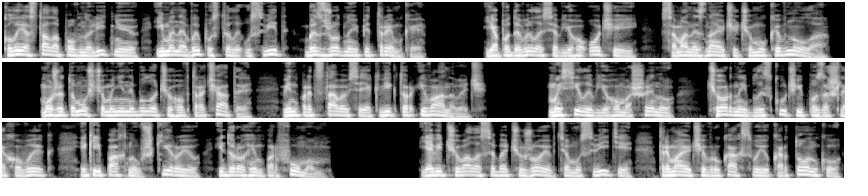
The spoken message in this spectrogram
коли я стала повнолітньою і мене випустили у світ без жодної підтримки. Я подивилася в його очі й, сама не знаючи, чому кивнула. Може, тому що мені не було чого втрачати, він представився як Віктор Іванович. Ми сіли в його машину, чорний блискучий позашляховик, який пахнув шкірою і дорогим парфумом. Я відчувала себе чужою в цьому світі, тримаючи в руках свою картонку,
